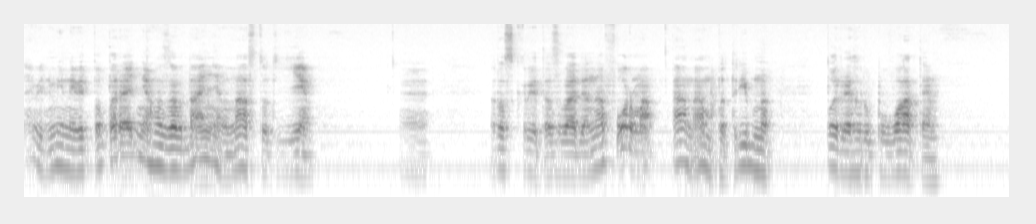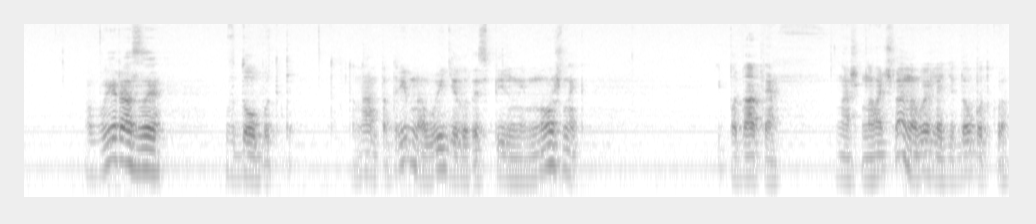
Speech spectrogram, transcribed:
На відміну від попереднього завдання, у нас тут є е, розкрита зведена форма, а нам потрібно перегрупувати вирази в. Тобто нам потрібно виділити спільний множник і подати наш многочлен у вигляді добутку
